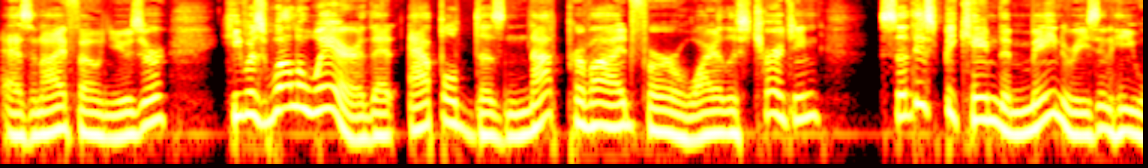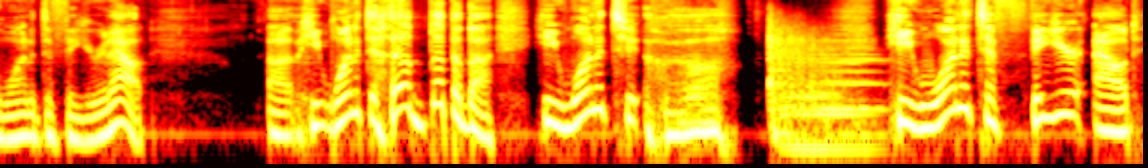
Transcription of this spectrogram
As an iPhone user, he was well aware that Apple does not provide for wireless charging, so this became the main reason he wanted to figure it out. Uh, he wanted to blah, blah, blah. he wanted to oh, he wanted to figure out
